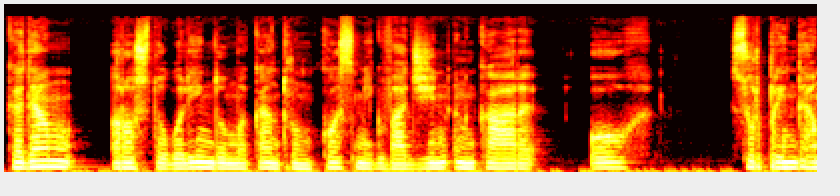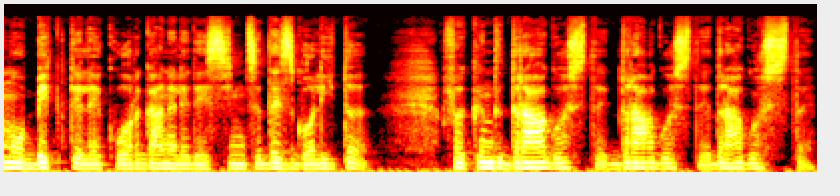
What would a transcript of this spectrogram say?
cădeam rostogolindu-mă ca într-un cosmic vagin în care, oh, surprindeam obiectele cu organele de simț dezgolită, făcând dragoste, dragoste, dragoste,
